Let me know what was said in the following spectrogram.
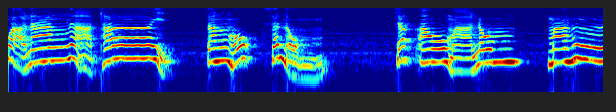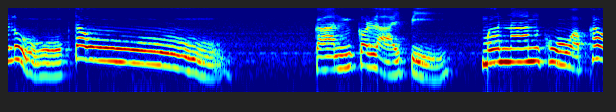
ว่านางนาท้ายตั้งหกสนม จักเอามานม มาฮื้อลูกเต้า การก็หลายปีเมื่อนานขวบเข้า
